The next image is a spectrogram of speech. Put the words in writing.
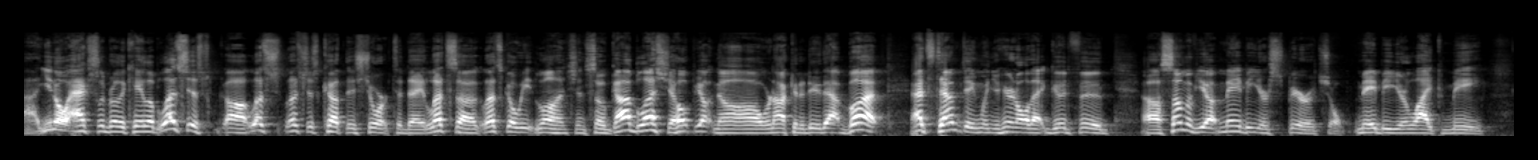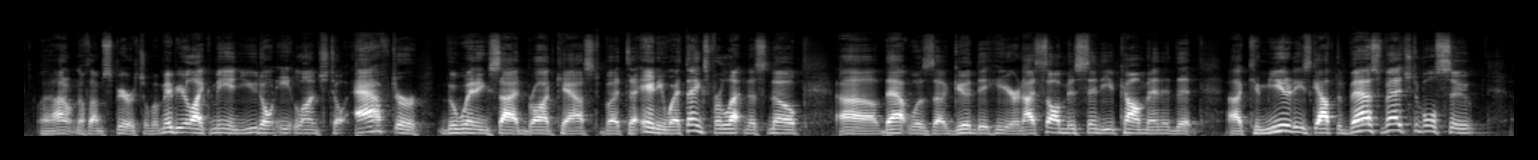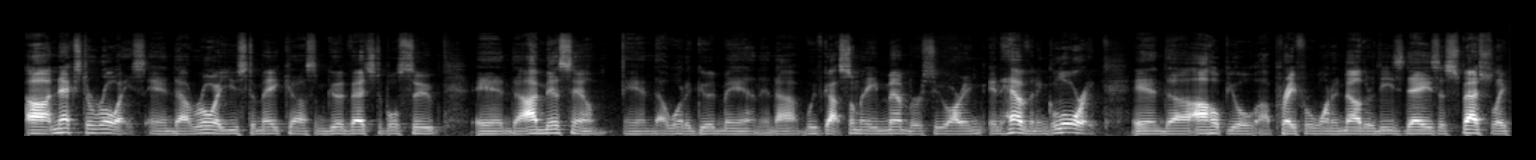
uh, you know, actually, brother Caleb, let's just uh, let's let's just cut this short today. Let's uh, let's go eat lunch. And so, God bless you. Hope you. No, we're not going to do that. But that's tempting when you're hearing all that good food. Some of you, maybe you're spiritual. Maybe you're like me. Well, I don't know if I'm spiritual, but maybe you're like me and you don't eat lunch till after the winning side broadcast. But uh, anyway, thanks for letting us know. Uh, that was uh, good to hear. And I saw Miss Cindy, you commented that uh, Community's got the best vegetable soup uh, next to Roy's. And uh, Roy used to make some good vegetable soup, and I miss him. And what a good man. And we've got so many members who are in, in heaven and glory. And I hope you'll pray for one another these days, especially.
